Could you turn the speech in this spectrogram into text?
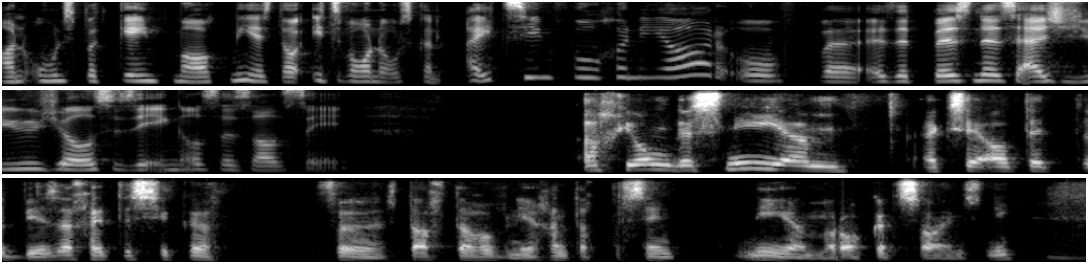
aan ons bekend maak nie. Is daar iets waarna ons kan uitsien volgende jaar of uh, is dit business as usual soos die Engelse sal sê? Ag jong, dis nie um, ek sê altyd besigheid is seker vir 80 of 90% nie um, rocket science nie. Hmm.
